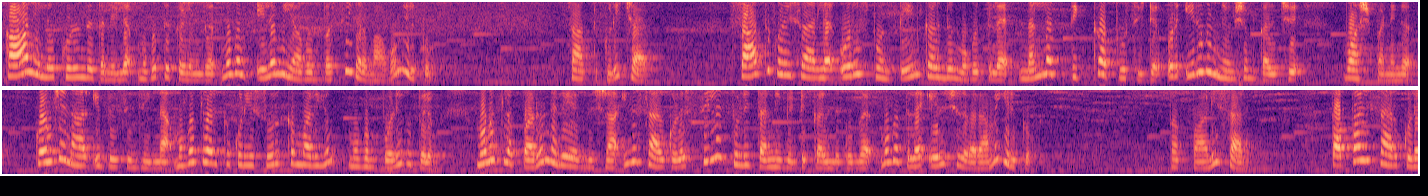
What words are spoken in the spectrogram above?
காலையில் குளிர்ந்த தண்ணியில் முகத்து கழுவுங்க. முகம் இளமையாகவும் வசீகரமாகவும் இருக்கும். சாத்துக்குடி சார். சாத்துக்குடி சாறில் ஒரு ஸ்பூன் தேன் கலந்து முகத்தில் நல்லா திக்காக பூசிட்டு ஒரு இருபது நிமிஷம் கழித்து வாஷ் பண்ணுங்கள் கொஞ்ச நாள் இப்படி செஞ்சீங்கன்னா முகத்தில் இருக்கக்கூடிய சுருக்கம் மாதிரியும் முகம் பொலிவு பெறும். முகத்தில் பரு நிறைய இருந்துச்சுன்னா இந்த சாறு கூட சில துளி தண்ணி விட்டு கலந்துக்கோங்க. முகத்தில் எரிச்சல் வராமல் இருக்கும். பப்பாளி சாறு. பப்பாளி சாறு கூட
